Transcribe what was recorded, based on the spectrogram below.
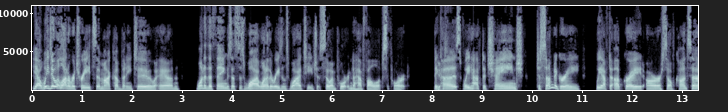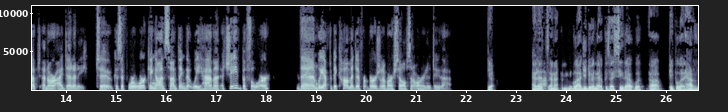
Yeah, we do a lot of retreats in my company too, and one of the things this is why one of the reasons why I teach it's so important to have follow up support because yes. we have to change to some degree we have to upgrade our self concept and our identity too. Cause if we're working on something that we haven't achieved before, then we have to become a different version of ourselves in order to do that. Yeah. And, yeah. and I'm glad you're doing that because I see that with uh, people that have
